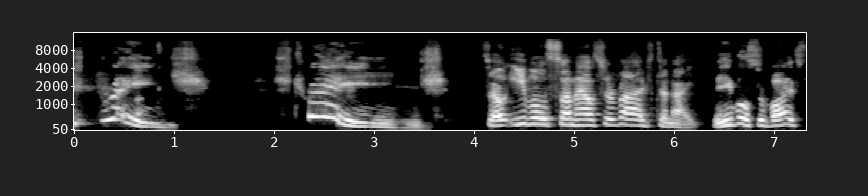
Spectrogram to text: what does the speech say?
Strange, strange. so evil somehow survives tonight. Evil survives.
